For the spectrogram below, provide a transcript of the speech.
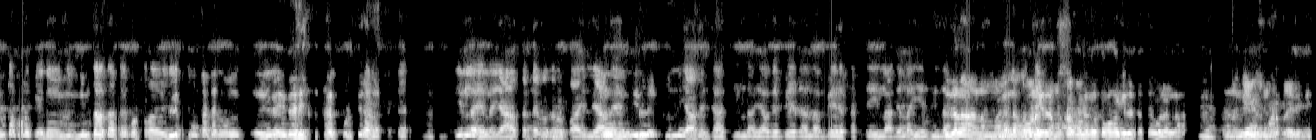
ಊಟ ಕೊಡಕ್ಕೆ ಇದೆ ನಿಮ್- ತರ ತಟ್ಟೆ ಕೊಡ್ತಾರ? ಇಲ್ಲಿ ತಟ್ಟೆ ಇದೆ ಇದೆ ಅಂತ ಕೊಡ್ತೀರಲ್ಲ ತಟ್ಟೆ? ಇಲ್ಲ ಇಲ್ಲ. ಯಾವ ತಟ್ಟೆ ಬೇಕಾದ್ರಪ್ಪ? ಇಲ್ಲಿ ಯಾವ್ದೇ ಇಲ್ಲಿ. ಇಲ್ಲಿ ಯಾವ್ದೇ ಜಾತಿ ಇಲ್ಲ ಯಾವ್ದೇ ಭೇದ ಇಲ್ಲ ಬೇರೆ ತಟ್ಟೆ ಇಲ್ಲ ಅದೆಲ್ಲ ಏನು ಇಲ್ಲ. ಇದೆಲ್ಲ ನಮ್ಮ ನಮ್ಮ ಅಕ್ಕ ಮನೆಯಿಂದ ತಗೊಂಡೋಗಿದೆ ತಟ್ಟೆಗಳೆಲ್ಲ. ನಂಗೆ ಯೂಸ್ ಮಾಡ್ತಾ ಇದೀನಿ.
